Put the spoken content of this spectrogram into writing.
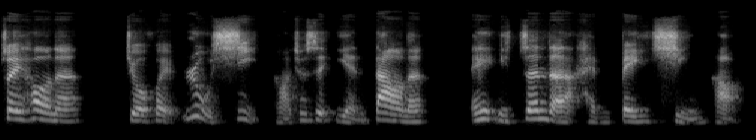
最后呢就会入戏啊，就是演到呢，哎，你真的很悲情哈，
